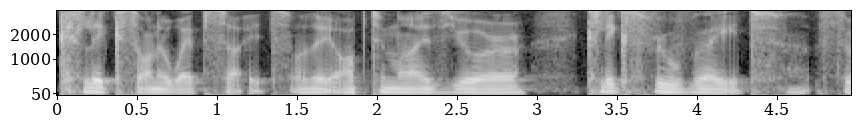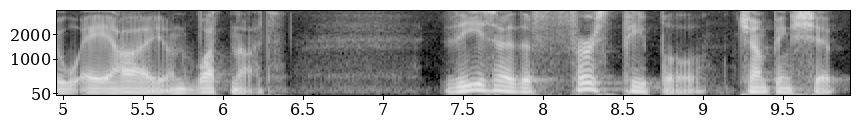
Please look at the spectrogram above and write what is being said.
clicks on a website, or they optimize your click-through rate through AI and whatnot. These are the first people jumping ship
